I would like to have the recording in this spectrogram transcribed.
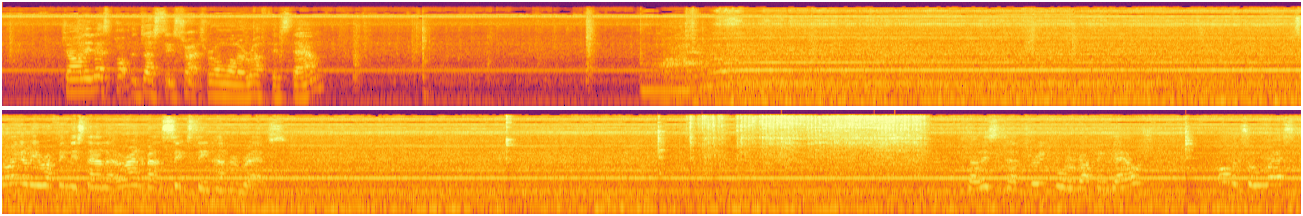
Charlie, let's pop the dust extractor on while I rough this down. Roughing this down at around about 1600 revs. So this is a three quarter roughing gouge on the tool rest.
